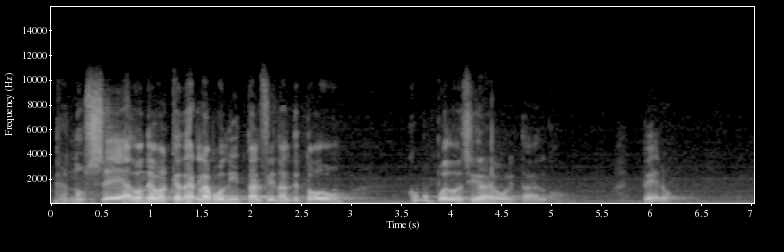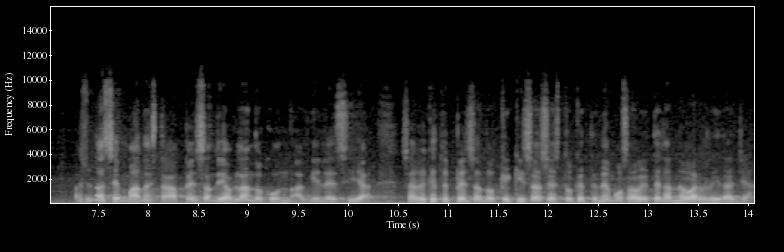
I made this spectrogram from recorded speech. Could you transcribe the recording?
Pero no sé a dónde va a quedar la bolita al final de todo. ¿Cómo puedo decir ahorita algo? Pero hace una semana estaba pensando y hablando con alguien, le decía, ¿sabe qué estoy pensando? Que quizás esto que tenemos ahorita es la nueva realidad ya.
